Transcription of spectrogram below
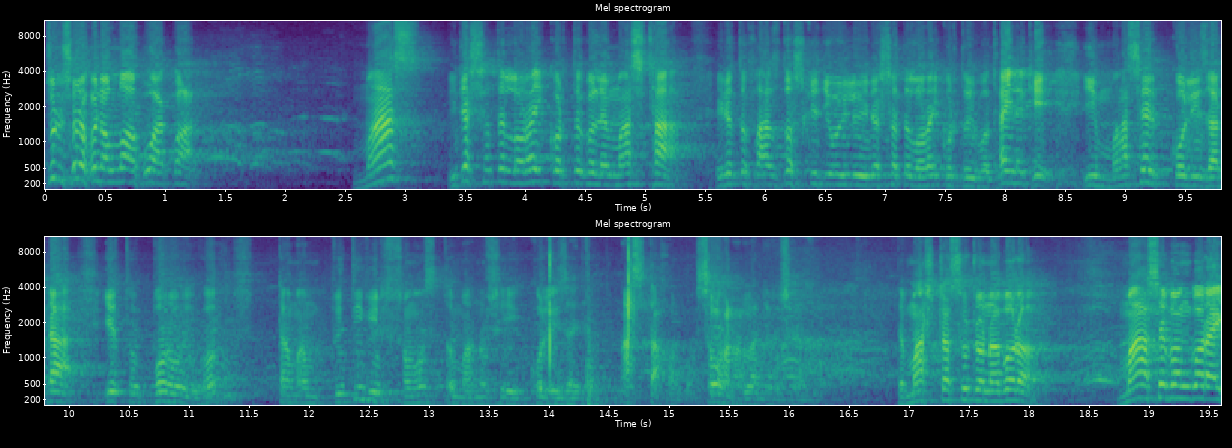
জোর সরে হইন আল্লাহ আকবার। মাছ, এটার সাথে লড়াই করতে গেলে মাছটা, এটা তো পাঁচ, দশ কেজি হইল, এটার সাথে লড়াই করতে হইব, তাই নাকি? এই মাছের কলিজাটা, এ তো বড় হইব। তাম পৃথিবীর সমস্ত মানুষ এই কলিজায় নাস্তা করব সোহান আল্লাহ তো মাছটা ছোটো না বড়? মাছ এবং গড়াই,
